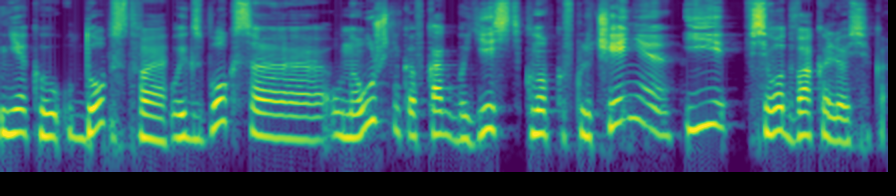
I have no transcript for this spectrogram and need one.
некое удобство. У Xbox, у наушников как бы есть кнопка включения и всего два колесика.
